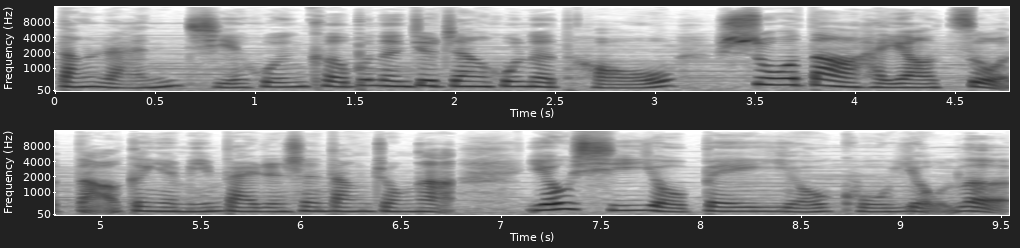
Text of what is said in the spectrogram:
当然，结婚可不能就这样昏了头，说到还要做到，更也明白人生当中啊，有喜有悲，有苦有乐。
